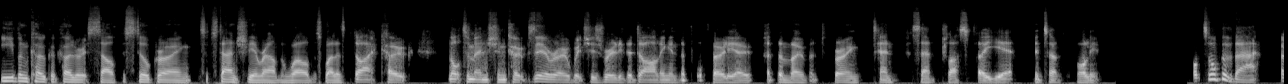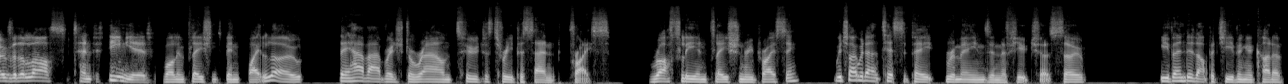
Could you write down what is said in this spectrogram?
even Coca Cola itself is still growing substantially around the world, as well as Diet Coke, not to mention Coke Zero, which is really the darling in the portfolio at the moment, growing 10% plus per year in terms of volume. On top of that, over the last 10, 15 years, while inflation's been quite low, they have averaged around 2 to 3% price, roughly inflationary pricing, which I would anticipate remains in the future. So you've ended up achieving a kind of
